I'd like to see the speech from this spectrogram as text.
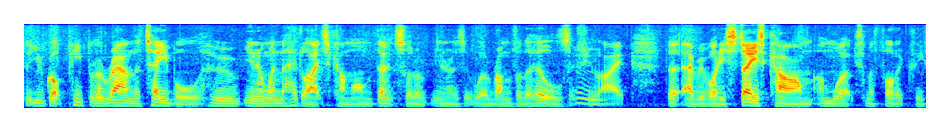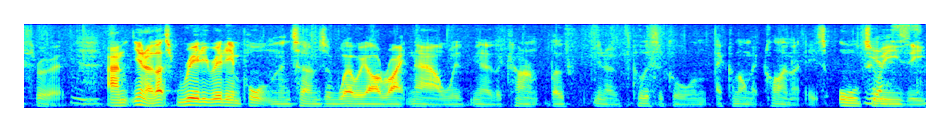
that you've got people around the table who, you know, when the headlights come on, don't sort of, you know, as it were, run for the hills, if mm. you like. That everybody stays calm and works methodically through it. Mm. And you know, that's really really important in terms of where we are right now with you know the current both you know political and economic climate. It's all too yes. easy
